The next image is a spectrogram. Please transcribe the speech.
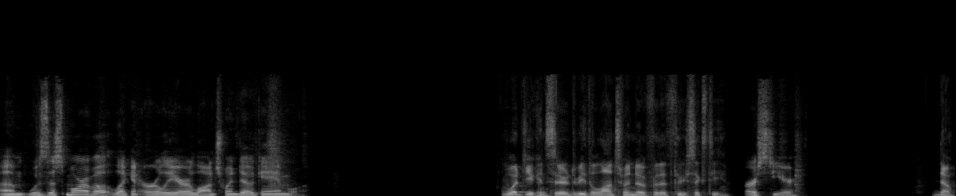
Um, was this more of a like an earlier launch window game? What do you consider to be the launch window for the 360? First year. No.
